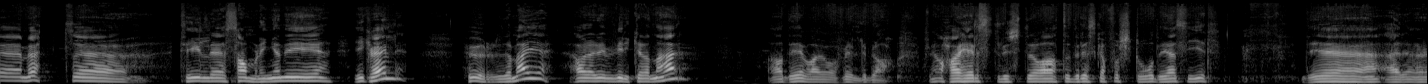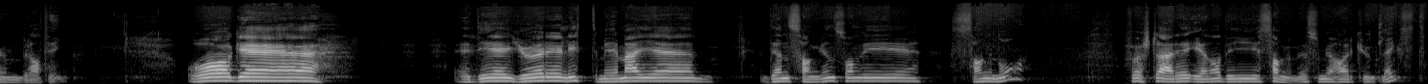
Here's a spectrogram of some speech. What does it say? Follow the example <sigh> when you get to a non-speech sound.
eh, møtt eh, til samlingen i, i kveld. Hører dere meg? Virker denne her? Ja, det var jo veldig bra. For jeg har helst lyst til at dere skal forstå det jeg sier. Det er en bra ting. Og eh, det gjør litt med meg eh, den sangen som vi sang nå. Først er det en av de sangene som jeg har kunnet lengst.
